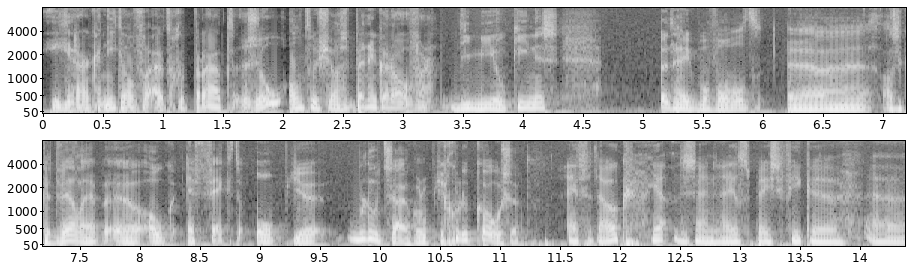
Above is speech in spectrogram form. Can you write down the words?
ik raak er niet over uitgepraat. Zo enthousiast ben ik erover. Die myokines, het heeft bijvoorbeeld, uh, als ik het wel heb... Uh, ook effect op je bloedsuiker, op je glucose. Heeft het ook. Ja, er zijn heel specifieke uh,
